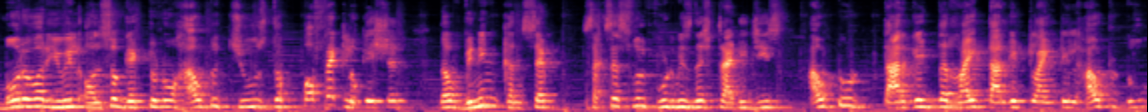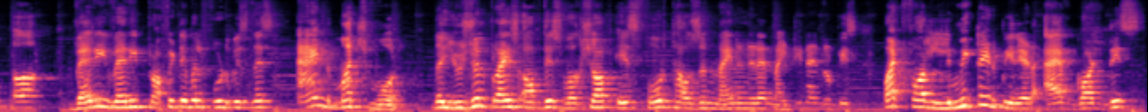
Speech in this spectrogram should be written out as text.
Moreover, you will also get to know how to choose the perfect location, the winning concept, successful food business strategies, how to target the right target clientele, how to do a very, very profitable food business, and much more. The usual price of this workshop is 4999 rupees, but for limited period, I have got this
